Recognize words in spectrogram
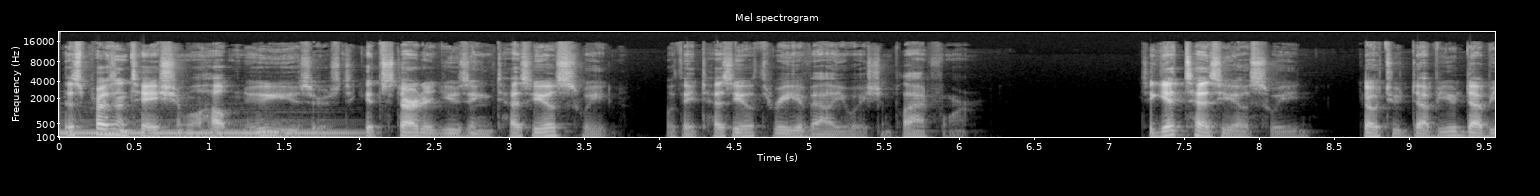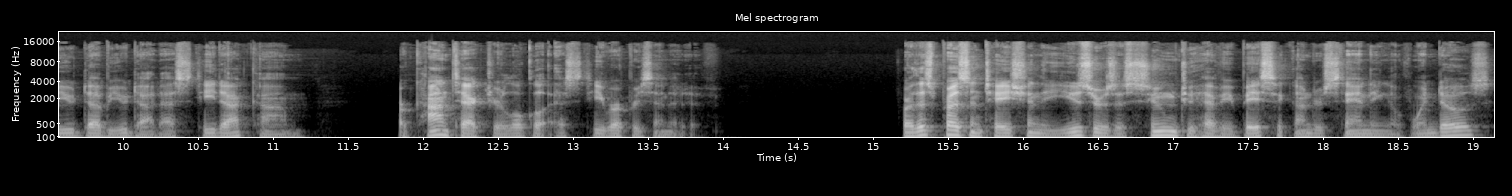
This presentation will help new users to get started using Teseo Suite with a Teseo 3 evaluation platform. To get Teseo Suite, go to www.st.com or contact your local ST representative. For this presentation, the user is assumed to have a basic understanding of Windows,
